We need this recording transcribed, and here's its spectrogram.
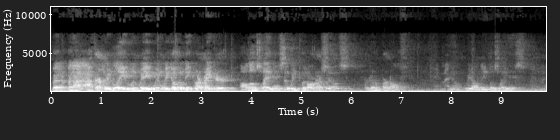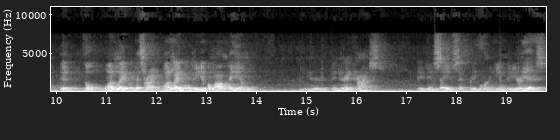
But, but I, I firmly believe when we when we go to meet our Maker, all those labels that we put on ourselves are going to burn off. You know, we don't need those labels. It, the one label, that's right. One label. Do you belong to Him? You're, then you're in Christ. You've been saved, set free, born again. You're His.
